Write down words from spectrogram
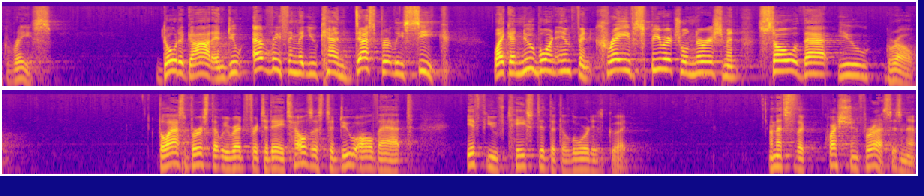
grace. Go to God and do everything that you can. Desperately seek, like a newborn infant, crave spiritual nourishment so that you grow. The last verse that we read for today tells us to do all that if you've tasted that the Lord is good. And that's the question for us, isn't it?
